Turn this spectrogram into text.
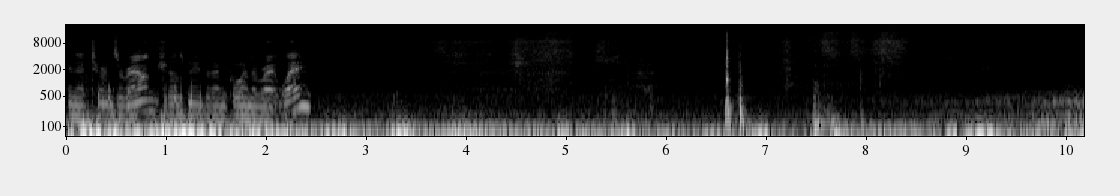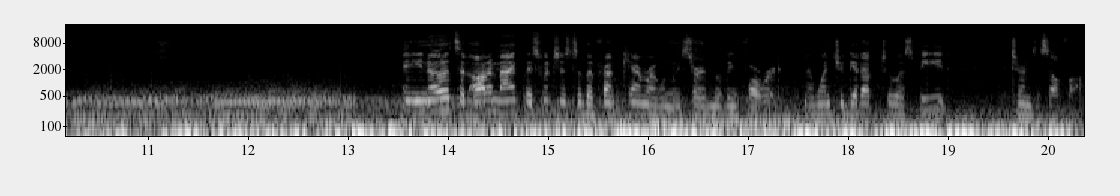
And it turns around, shows me that I'm going the right way. And you notice it automatically switches to the front camera when we started moving forward. Now once you get up to a speed, it turns itself off.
